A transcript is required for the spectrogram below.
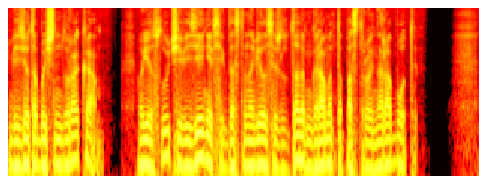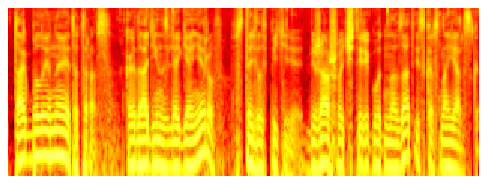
Везет обычным дуракам. В ее случае везение всегда становилось результатом грамотно построенной работы. Так было и на этот раз, когда один из легионеров встретил в Питере, бежавшего 4 года назад из Красноярска,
